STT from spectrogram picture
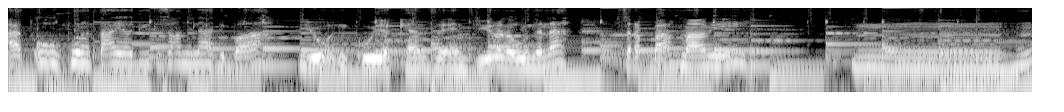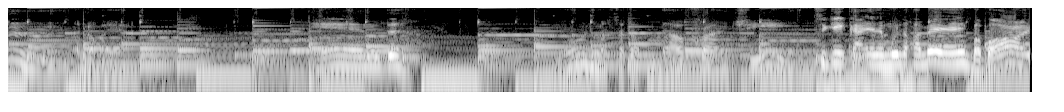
at uupo na tayo dito sa kanila, di ba? Yun, Kuya Kenzo and Jiro, nauna na. Masarap ba, Mami? Hmm, ano kaya? And, yun, masarap daw, crunchy. Sige, kain na muna kami. Bye-bye!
